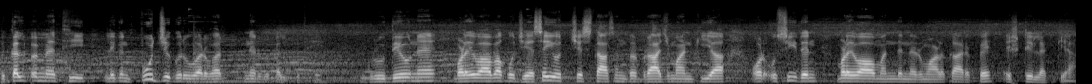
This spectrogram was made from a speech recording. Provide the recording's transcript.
विकल्प में थी, लेकिन पूज्य गुरुवर भर निर्विकल्प थे। गुरुदेव ने बड़े बाबा को जैसे ही उच्च स्थासन पर विराजमान किया और उसी दिन बड़े बाबा मंदिर निर्माण कार्य पे स्टे लग गया।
